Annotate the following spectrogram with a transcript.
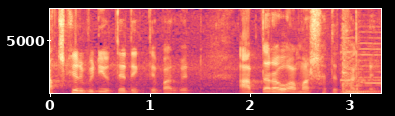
আজকের ভিডিওতে দেখতে পারবেন। আপনারাও আমার সাথে থাকবেন।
